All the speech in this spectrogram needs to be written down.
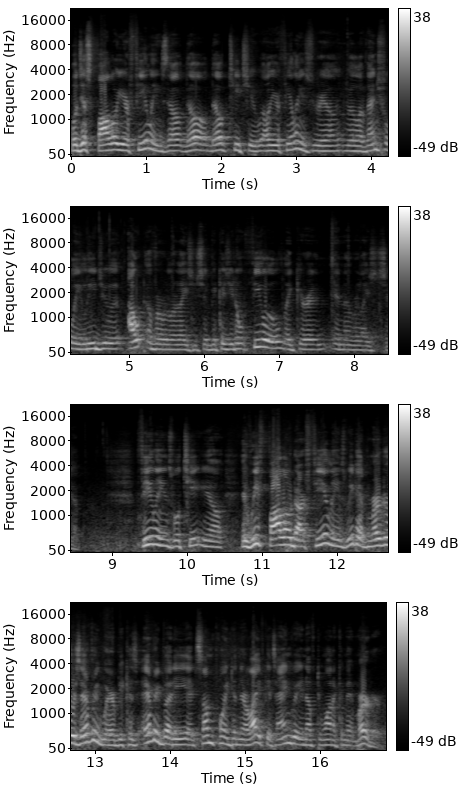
well, just follow your feelings. They'll, they'll, they'll teach you, well, your feelings will, will eventually lead you out of a relationship because you don't feel like you're in, in a relationship. Feelings will teach, you know, if we followed our feelings, we'd have murders everywhere because everybody at some point in their life gets angry enough to want to commit murder.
